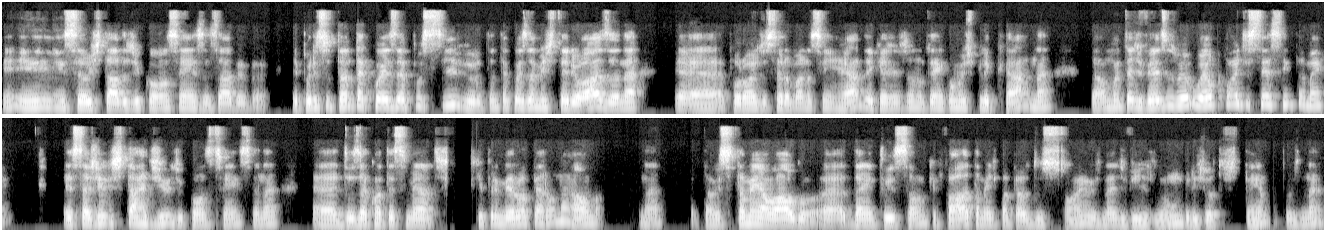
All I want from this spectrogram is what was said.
em, em seu estado de consciência, sabe? E por isso tanta coisa é possível, tanta coisa misteriosa, né? É, por onde o ser humano se enreda e que a gente não tem como explicar, né? Então, muitas vezes o eu, o eu pode ser assim também esse agente tardio de consciência, né, é, dos acontecimentos que primeiro operam na alma, né? Então isso também é algo é, da intuição que fala também de papel dos sonhos, né, de vislumbres de outros tempos, né?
